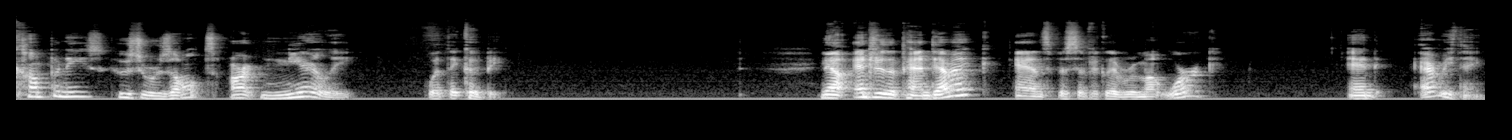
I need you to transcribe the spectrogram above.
companies whose results aren't nearly what they could be. Now, enter the pandemic and specifically remote work, and everything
